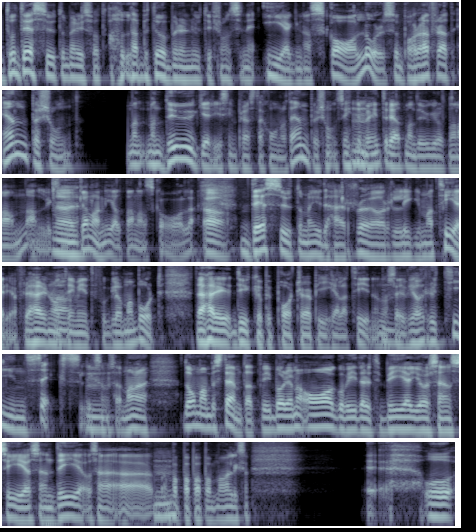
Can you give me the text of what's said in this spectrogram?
då dessutom är det så att alla bedömer den utifrån sina egna skalor. Så bara för att en person man, man duger i sin prestation åt en person så innebär Mm. inte det att man duger åt någon annan. Liksom. Nej. Man kan ha en helt annan skala. Ja. Dessutom är ju det här rörlig materia, för det här är någonting Ja. vi inte får glömma bort. Det här är, dyker upp i parterapi hela tiden. Mm. Och säger vi har rutinsex. Liksom. Så här, man har, då har man bestämt att vi börjar med A, går vidare till B, gör sen C, sen D och sen... Uh, Mm. pappa, pappa, man liksom, eh, och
